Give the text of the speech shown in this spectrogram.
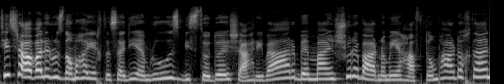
تیتر اول روزنامه های اقتصادی امروز 22 شهریور به منشور برنامه هفتم پرداختن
